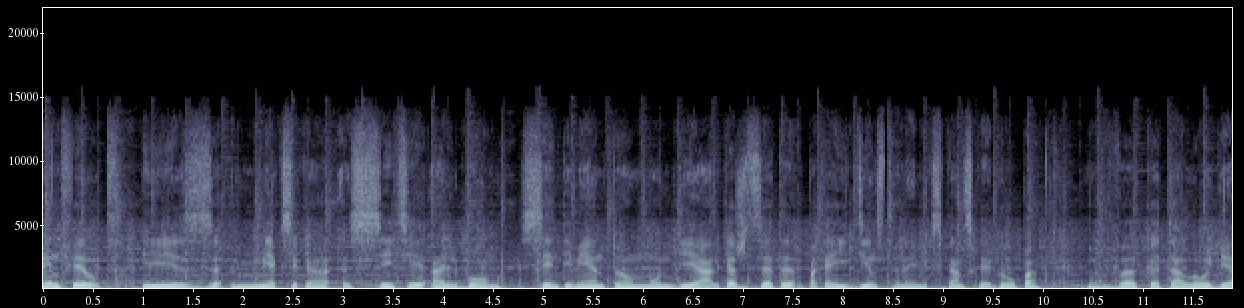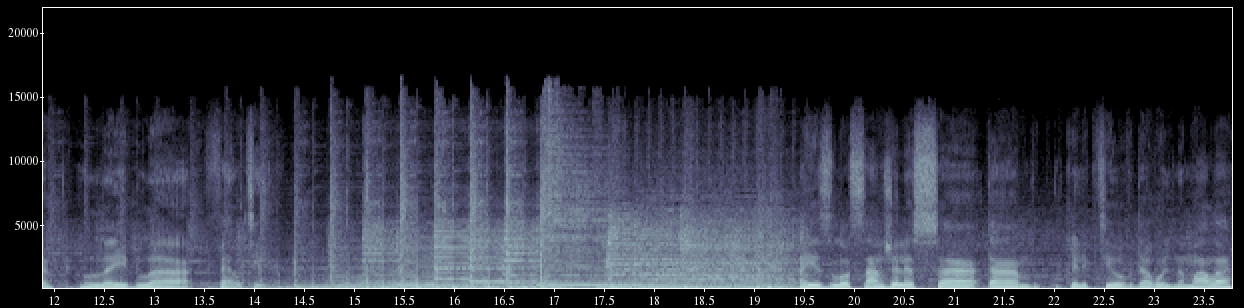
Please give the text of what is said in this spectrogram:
Минфилд из Мексика-Сити, альбом «Сентименто Мундиаль». Кажется, это пока единственная мексиканская группа в каталоге лейбла Felty. А из Лос-Анджелеса там коллективов довольно мало.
